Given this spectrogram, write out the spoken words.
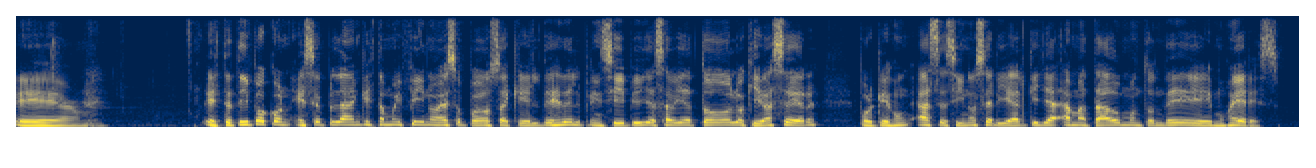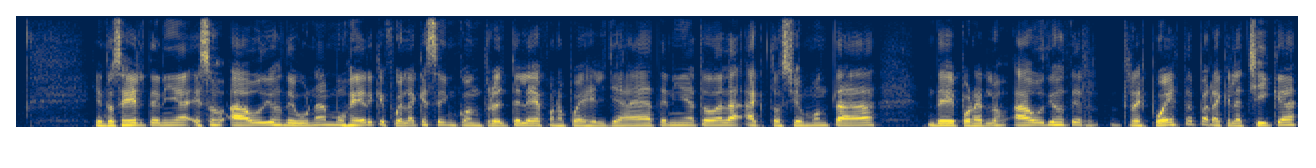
Eh, este tipo con ese plan que está muy fino, eso, pues, o sea, que él desde el principio ya sabía todo lo que iba a hacer, porque es un asesino serial que ya ha matado un montón de mujeres. Y entonces él tenía esos audios de una mujer que fue la que se encontró el teléfono, pues él ya tenía toda la actuación montada de poner los audios de respuesta para que la chica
